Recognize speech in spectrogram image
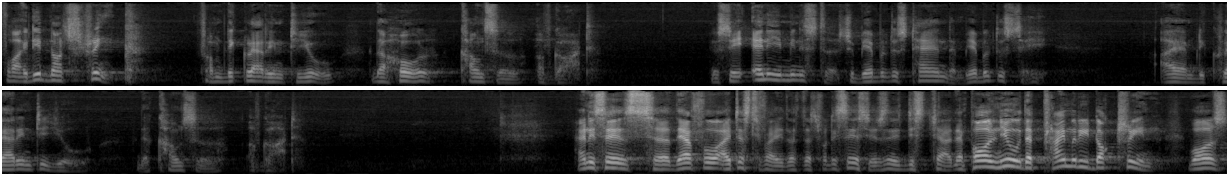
For I did not shrink from declaring to you the whole counsel of God. You see, any minister should be able to stand and be able to say, I am declaring to you the counsel of God. And he says, Therefore, I testify. That, that's what he says here, discharge. And Paul knew that primary doctrine was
